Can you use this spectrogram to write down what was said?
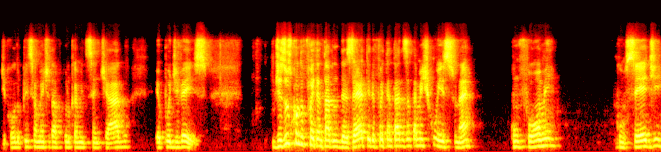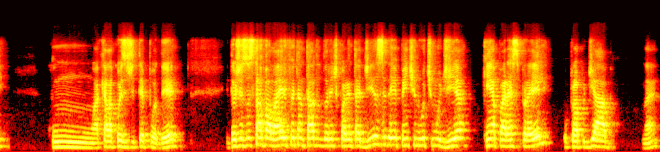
De quando principalmente eu estava pelo caminho de Santiago, eu pude ver isso. Jesus, quando foi tentado no deserto, ele foi tentado exatamente com isso, né? Com fome, com sede, com aquela coisa de ter poder. Então Jesus estava lá, ele foi tentado durante 40 dias e de repente no último dia, quem aparece para ele? O próprio diabo, né?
